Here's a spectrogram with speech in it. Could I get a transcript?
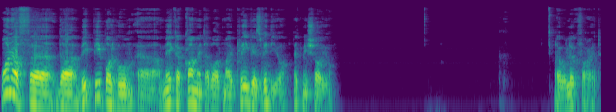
One of uh, the people who uh, make a comment about my previous video, let me show you. I will look for it.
